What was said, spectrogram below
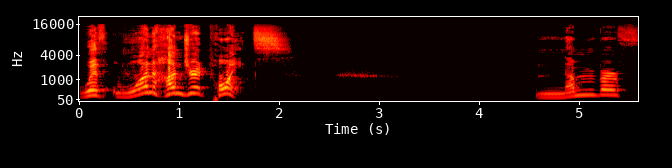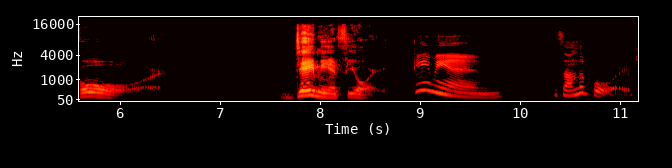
With 100 points, number four, Damian Fiore. Damien, He's on the board.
